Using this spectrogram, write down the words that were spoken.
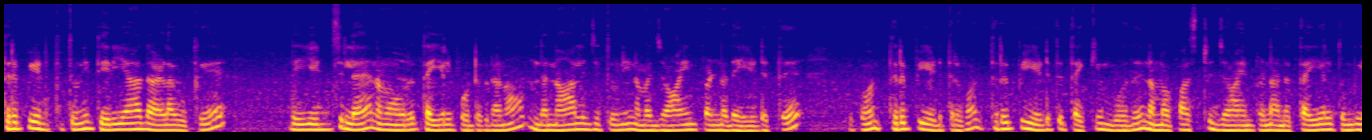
திருப்பி எடுத்த துணி தெரியாத அளவுக்கு இந்த எட்ஜில் நம்ம ஒரு தையல் போட்டுக்கிடணும். இந்த நாலஞ்சு துணி நம்ம ஜாயின் பண்ணதை எடுத்து இப்போ திருப்பி எடுத்துருக்கோம். திருப்பி எடுத்து தைக்கும்போது நம்ம ஃபஸ்ட்டு ஜாயின் பண்ண அந்த தையல் தும்பு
